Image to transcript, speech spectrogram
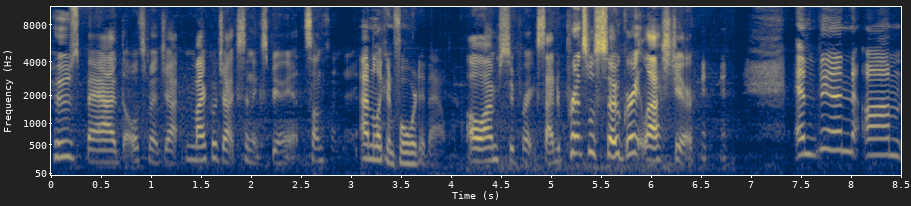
Who's Bad, the Ultimate Jack- Michael Jackson Experience on Sunday. I'm looking forward to that. Oh, I'm super excited. Prince was so great last year. And then um,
